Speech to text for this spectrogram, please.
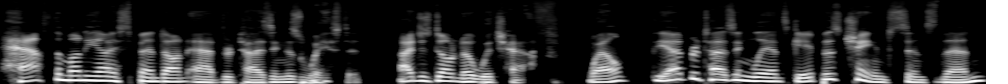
Half the money I spend on advertising is wasted. I just don't know which half. Well, the advertising landscape has changed since then,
